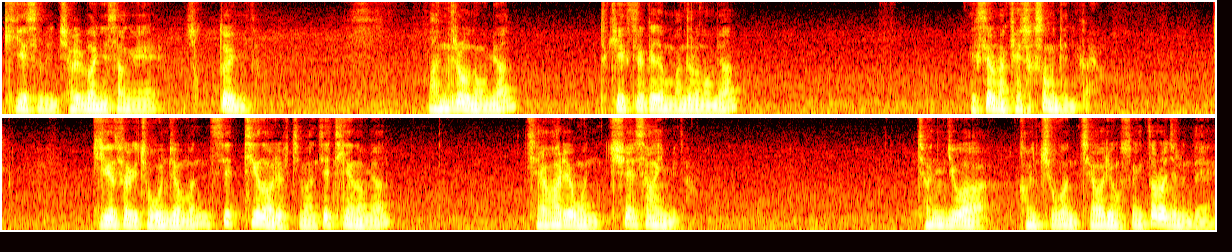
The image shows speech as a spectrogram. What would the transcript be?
기계습인 절반 이상의 속도입니다. 만들어 놓으면 특히 엑셀 계정 만들어 놓으면 엑셀만 계속 쓰면 되니까요. 기계 수학의 좋은 점은 세팅은 어렵지만 세팅해 놓으면 재활용은 최상입니다. 전기와 건축은 재활용성이 떨어지는데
